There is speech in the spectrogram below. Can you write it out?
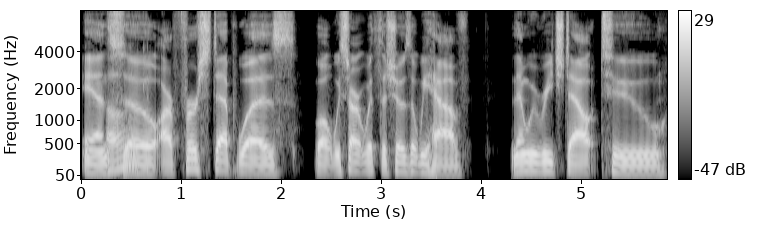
And Oh, so our first step was well, we start with the shows that we have. Then we reached out to,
